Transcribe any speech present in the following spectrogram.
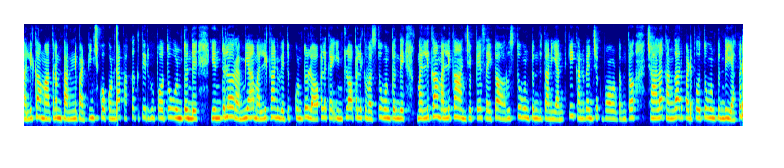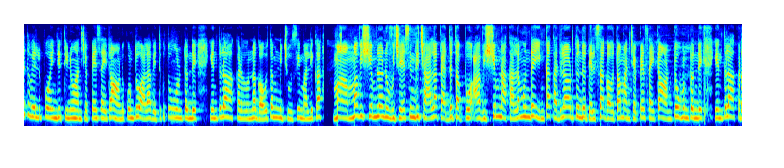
మల్లిక మాత్రం తనని పట్టించుకోకుండా పక్కకు తిరిగిపోతూ ఉంటుంది. ఇంతలో రమ్య మల్లికాని వెతుక్కుంటూ లోపలికి ఇంట్లోపలికి వస్తూ ఉంటుంది. మల్లిక మల్లిక అని చెప్పేసి అయితే అరుస్తూ ఉంటుంది. తను ఎంతకీ కనిపించకపోవడంతో చాలా కంగారు పడిపోతూ ఉంటుంది. ఎక్కడికి వెళ్ళిపోయింది తిను అని చెప్పేసి అయితే అనుకుంటూ అలా వెతుకుతూ ఉంటుంది. ఇంతలో అక్కడ ఉన్న గౌతమ్ని చూసి మల్లిక మా అమ్మ విషయంలో నువ్వు చేసింది చాలా పెద్ద తప్పు. ఆ విషయం నా కళ్ళ ముందే ఇంకా కదిలాడుతుందో తెలుసా గౌతమ్? అని చెప్పేసి అయితే అంటూ ఉంటుంది. ఇంతలో అక్కడ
